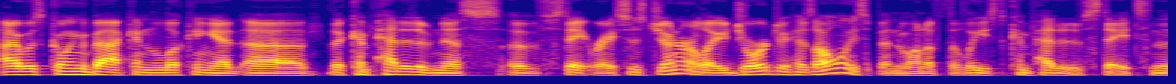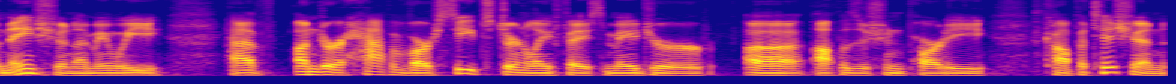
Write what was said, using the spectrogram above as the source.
I was going back and looking at uh, the competitiveness of state races. Generally, Georgia has always been one of the least competitive states in the nation. I mean, we have under half of our seats generally face major uh, opposition party competition.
